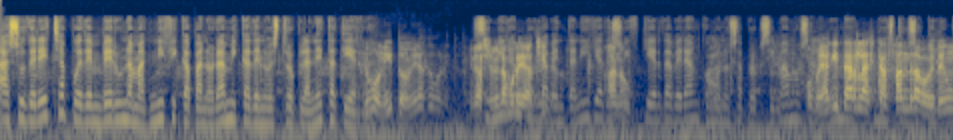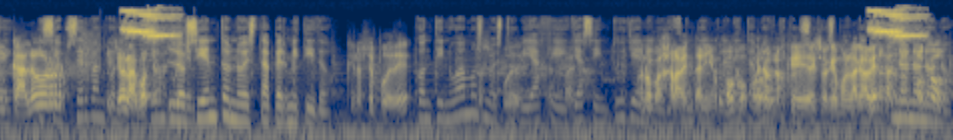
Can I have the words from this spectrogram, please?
A su derecha pueden ver una magnífica panorámica de nuestro planeta Tierra. Qué bonito, mira qué bonito. Mira, si se ve la miran muralla por china. la ventanilla de Ah, su no. izquierda verán cómo nos aproximamos O a me voy a quitar la escafandra porque tengo un calor. Y se con yo la bota. Lo siento, no está permitido. Que no se puede. Continuamos No se nuestro puede, viaje y ya se intuye. Bueno, baja la ventanilla un poco, pero no es que soquemos la cabeza. No, no, no, Tampoco.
